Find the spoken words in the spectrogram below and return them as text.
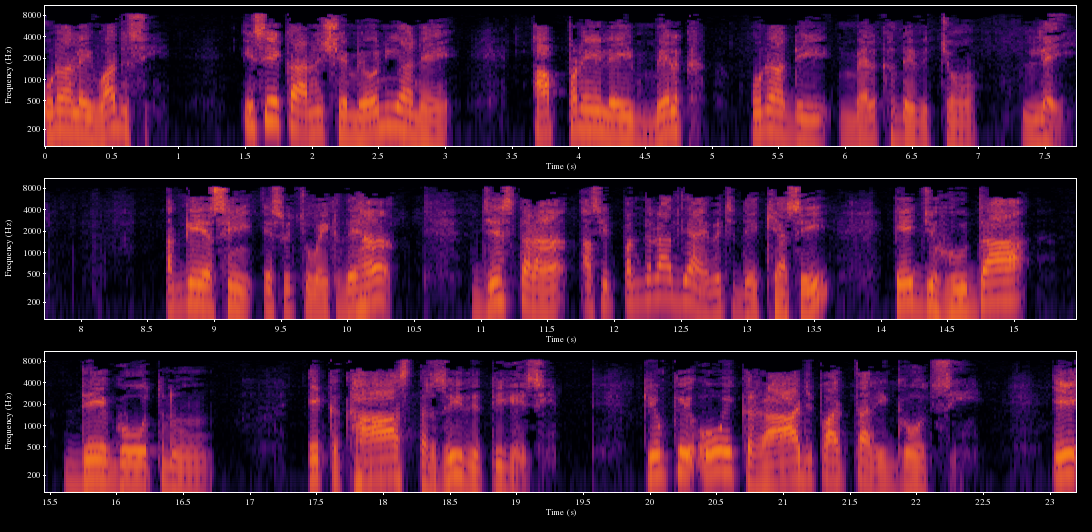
ਉਹਨਾਂ ਲਈ ਵੱਧ ਸੀ? ਇਸੇ ਕਾਰਨ ਸ਼ਿਮਯੋਨੀਆਂ ਨੇ ਆਪਣੇ ਲਈ ਮਿਲਕ ਉਹਨਾਂ ਦੀ ਮਿਲਕ ਦੇ ਵਿੱਚੋਂ ਲਈ। ਅੱਗੇ ਅਸੀਂ ਇਸ ਵਿੱਚ ਵੇਖਦੇ ਹਾਂ, ਜਿਸ ਤਰ੍ਹਾਂ ਅਸੀਂ 15 ਅਧਿਆਏ ਵਿੱਚ ਦੇਖਿਆ ਸੀ ਕਿ ਯਹੂਦਾ ਦੇ ਗੋਤ ਨੂੰ ਇੱਕ ਖਾਸ ਤਰਜੀਹ ਦਿੱਤੀ ਗਈ ਸੀ, ਕਿਉਂਕਿ ਉਹ ਇੱਕ ਰਾਜਪਾਤਧਾਰੀ ਗੋਤ ਸੀ। ਇਹ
